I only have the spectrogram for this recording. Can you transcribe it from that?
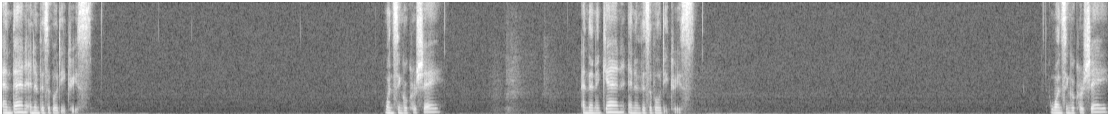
and then an invisible decrease. One single crochet, and then again an invisible decrease. One single crochet,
